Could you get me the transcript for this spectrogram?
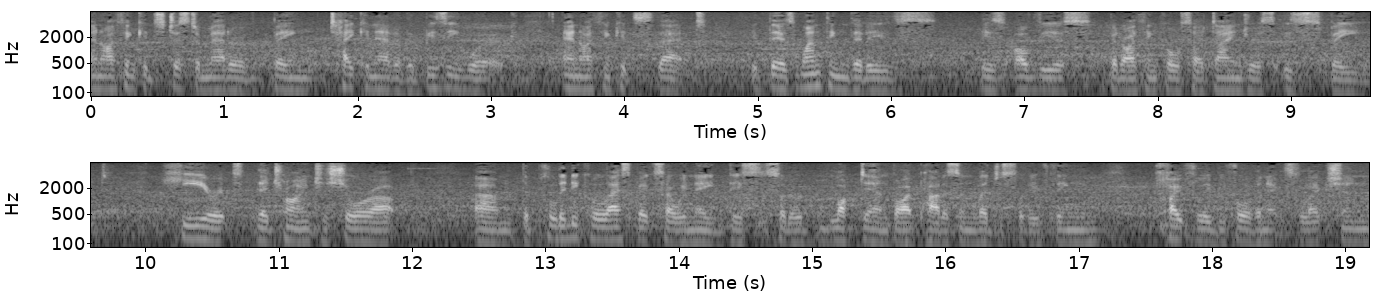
and I think it's just a matter of being taken out of the busy work. And I think it's that if there's one thing that is is obvious, but I think also dangerous, is speed. Here, they're trying to shore up um, the political aspect, so we need this sort of lockdown bipartisan legislative thing, hopefully before the next election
